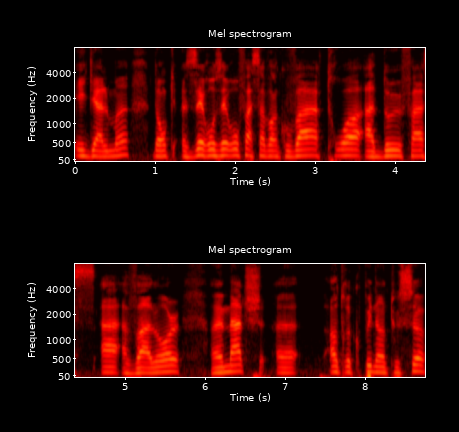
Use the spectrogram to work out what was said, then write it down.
également. Donc 0-0 face à Vancouver, 3 à 2 face à Valor. Un match entrecoupé dans tout ça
